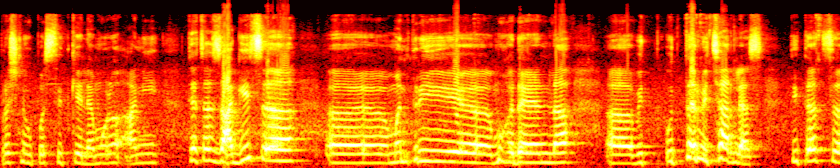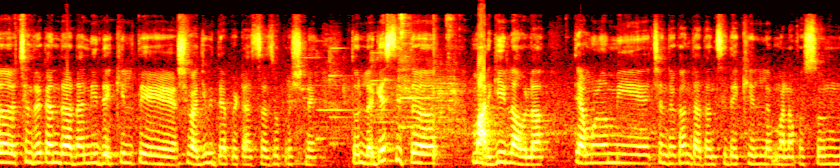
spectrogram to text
प्रश्न उपस्थित केल्यामुळं आणि त्याचा जागीच मंत्री महोदयांना उत्तर विचारल्यास तिथंच चंद्रकांत दादांनी देखील ते शिवाजी विद्यापीठाचा जो प्रश्न आहे तो लगेच तिथं मार्गी लावला. त्यामुळं मी चंद्रकांत दादांचे देखील मनापासून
